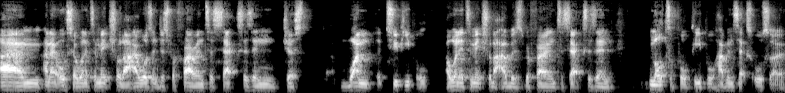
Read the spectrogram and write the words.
Um, and I also wanted to make sure that I wasn't just referring to sex as in just one, two people. I wanted to make sure that I was referring to sex as in multiple people having sex also.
